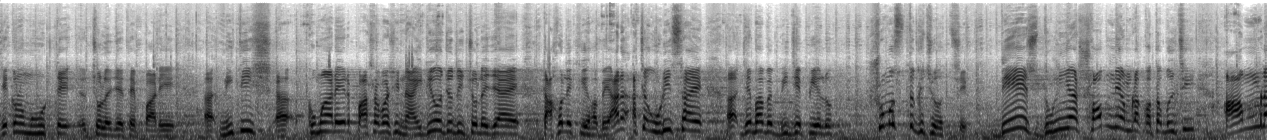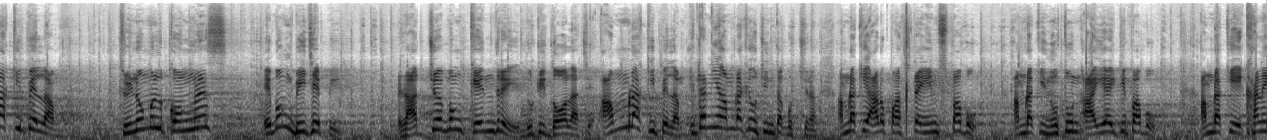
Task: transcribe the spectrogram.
যে কোনো মুহূর্তে চলে যেতে পারে। নীতিশ কুমারের পাশাপাশি নাইডুও যদি চলে যায়, তাহলে কি হবে? আর আচ্ছা উড়িষ্যায় যেভাবে বিজেপি এলো, সমস্ত কিছু হচ্ছে। দেশ, দুনিয়া, সব নিয়ে আমরা কথা বলছি। আমরা কি পেলাম? তৃণমূল কংগ্রেস এবং বিজেপি। রাজ্য এবং কেন্দ্রে দুটি দল আছে। আমরা কি পেলাম? এটা নিয়ে আমরা কেউ চিন্তা করছি না। আমরা কি আরও পাঁচটা এইমস পাবো? আমরা কি নতুন আইআইটি পাবো? আমরা কি এখানে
